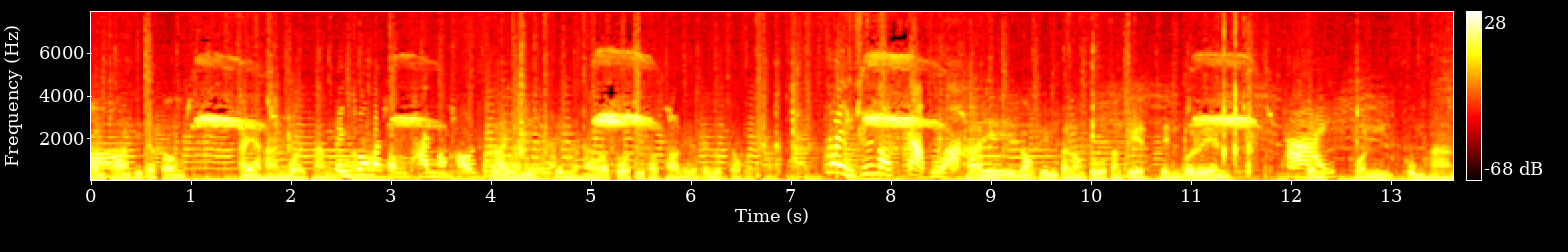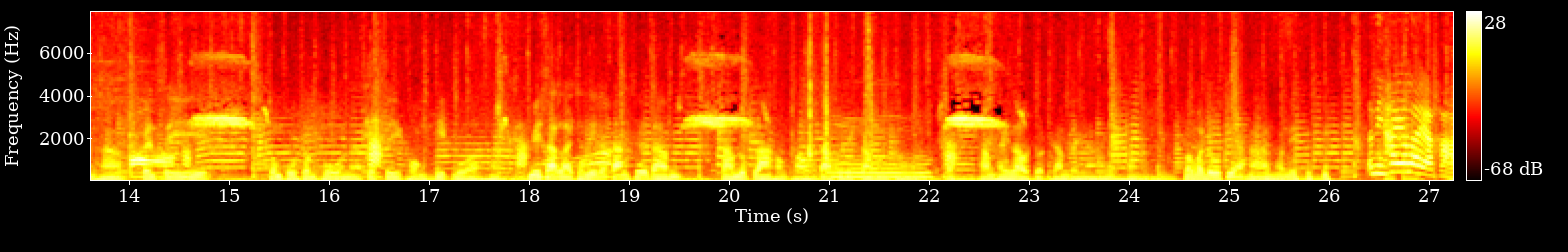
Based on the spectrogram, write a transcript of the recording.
ค่อนข้างที่จะต้องให้อาหารบ่อยครั้งเป็นช่วงผสมพันธุ์ของเขาช่วงใช่ครับฤนี่ดูเห็นนะฮะว่าตัวสีเทาๆนี่จะเป็นลูกเต่าครับ ทำไมถึงชื่อนกกาบหัว ให้น้องพิมพ์กับน้องตู่สังเกตเห็นบริเวณ ท้าขนยขนคุมหางฮะอ๋อเป็นสีชมพูชมพูเนี่ยเป็นค่ะสีของปีกบัวฮะค่ะมีสัตว์หลายชนิดจะตั้งชื่อตามตามรูปร่างของเขาตามพฤติกรรมของเขาอืมค่ะทำให้เราจดจำได้ง่ายครับ เรามาดูที่อาหารตอนนี้ อันนี้ให้อะไรอะคะ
